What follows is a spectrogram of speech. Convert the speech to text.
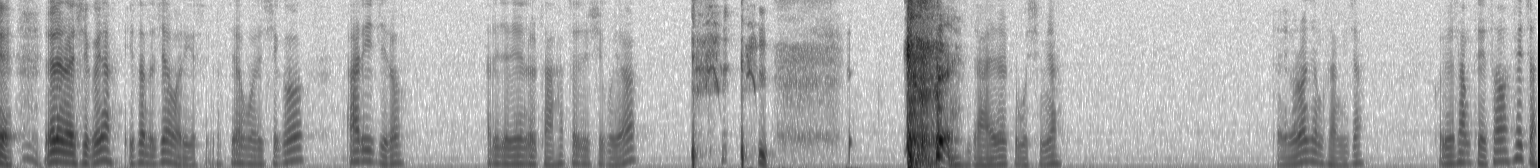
예. 열어놓으시고요. 이 선도 지워버리겠습니다. 지워버리시고, 아리지로, 아리지로 얘를 다 합쳐주시고요. 자, 이렇게 보시면, 이런 형상이죠. 그럼 이 상태에서 회전.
